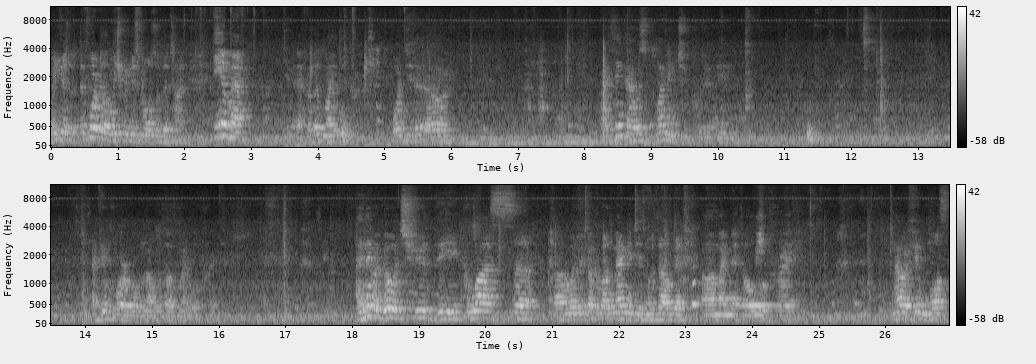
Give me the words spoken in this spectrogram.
we use the formula which we use most of the time. EMF, I forgot my loop. What did, uh, I think I was planning to put it in. I feel horrible now without my blueprint. I never go to the class uh, uh, when we talk about magnetism without that uh, my metal loop, right? Now I feel lost.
